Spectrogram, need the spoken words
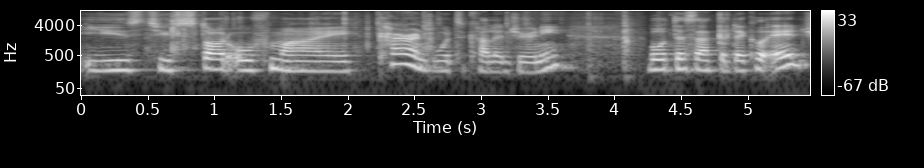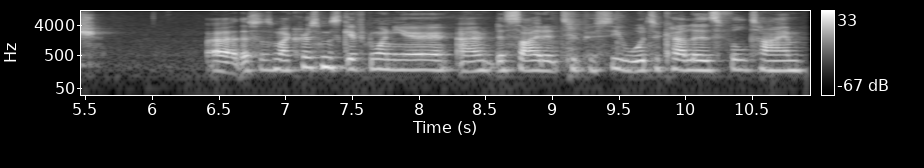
use to start off my current watercolor journey. Bought this at the Deckle Edge uh, this was my Christmas gift one year. I decided to pursue watercolors full time,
